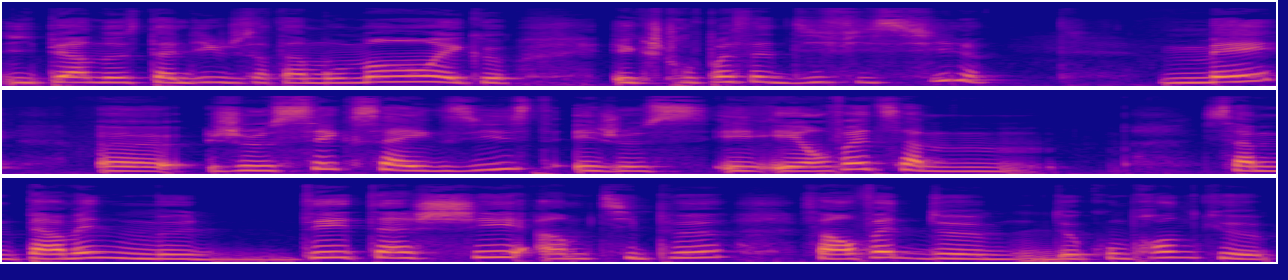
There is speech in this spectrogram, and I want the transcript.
hyper nostalgique de certains moments et que, et que je trouve pas ça difficile. Mais euh, je sais que ça existe et, je, et, en fait, ça me, ça me permet de me détacher un petit peu, enfin en fait de, de comprendre que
